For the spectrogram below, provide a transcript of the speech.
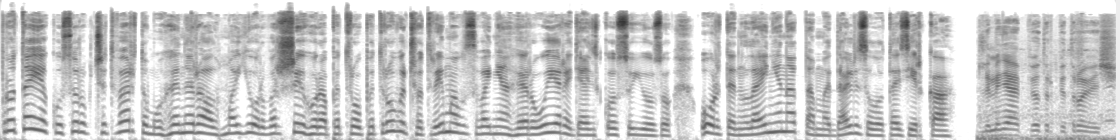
Про те, як у 44-му генерал-майор Вершигора Петро Петрович отримав звання Героя Радянського Союзу, орден Леніна та медаль Золота зірка. Для меня Петр Петрович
